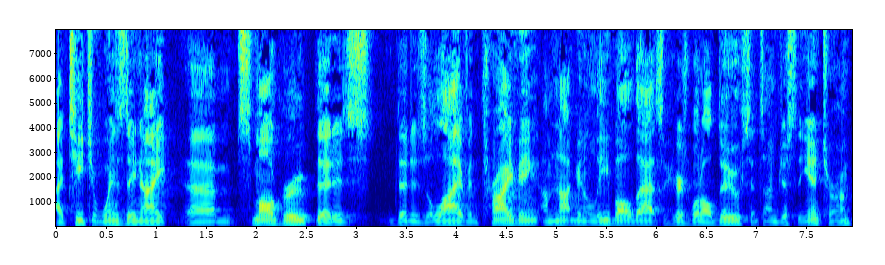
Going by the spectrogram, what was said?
I teach a Wednesday night um, small group that is, that is alive and thriving. I'm not going to leave all that, so here's what I'll do since I'm just the interim.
